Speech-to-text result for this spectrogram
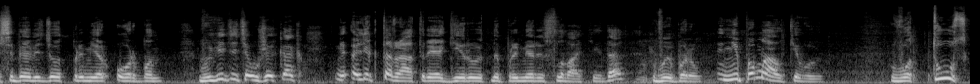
себя ведет премьер Орбан. Вы видите уже, как электорат реагирует на примере Словакии, да, выборов. Не помалкивают. Вот Туск,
